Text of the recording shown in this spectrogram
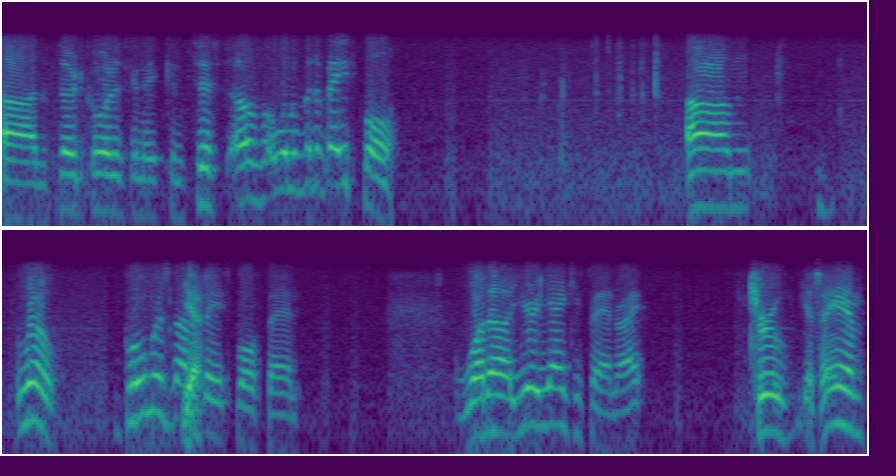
Uh, the third quarter is going to consist of a little bit of baseball. Um, Lou, Boomer's not Yes. a baseball fan. What? Uh, you're a Yankee fan, right? True. Yes, I am.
